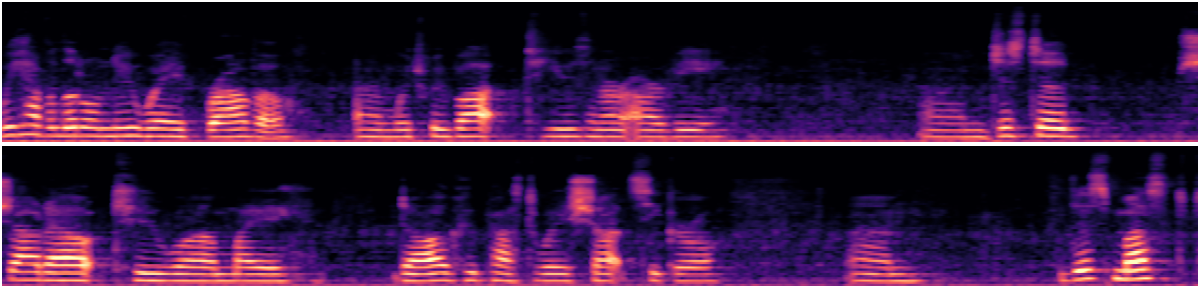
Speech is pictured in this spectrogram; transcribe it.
We have a little NuWave Bravo, um, which we bought to use in our RV um, just a shout out to uh, my dog who passed away, Shotzi Girl. Um, this must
